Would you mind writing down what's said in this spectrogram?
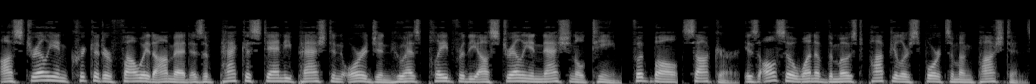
Australian cricketer Fawad Ahmed is of Pakistani Pashtun origin who has played for the Australian national team. Football soccer is also one of the most popular sports among Pashtuns.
